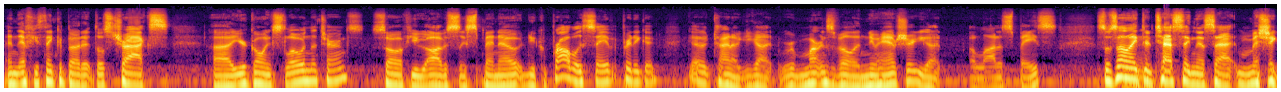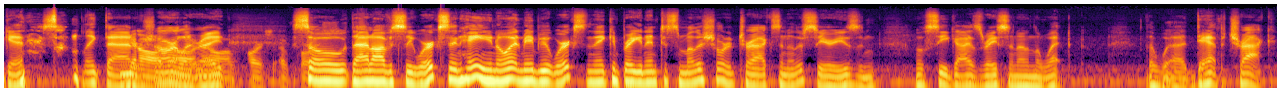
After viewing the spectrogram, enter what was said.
And if you think about it, those tracks, uh, you're going slow in the turns. So if you obviously spin out, you could probably save it pretty good. You got kind of you got Martinsville in New Hampshire. You got a lot of space. So it's not like they're testing this at Michigan or something like that or Charlotte, no, right? No, of course, of course. So that obviously works, and hey, you know what? Maybe it works, and they can bring it into some other shorter tracks and other series, and we'll see guys racing on the wet, the uh, damp track.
